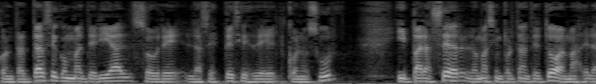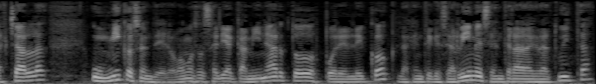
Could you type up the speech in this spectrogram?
contactarse con material sobre las especies del cono sur. Y para hacer, lo más importante de todo, además de las charlas, un mico sendero. Vamos a salir a caminar todos por el ECOC, la gente que se arrime, es entrada gratuita,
